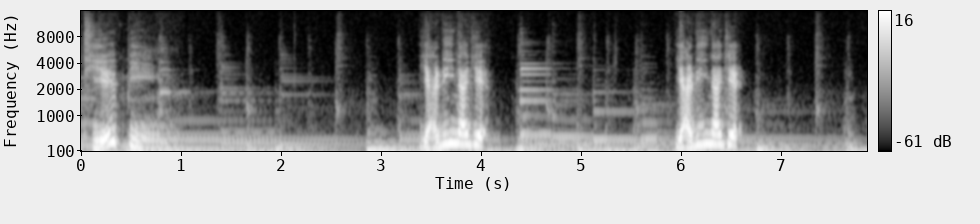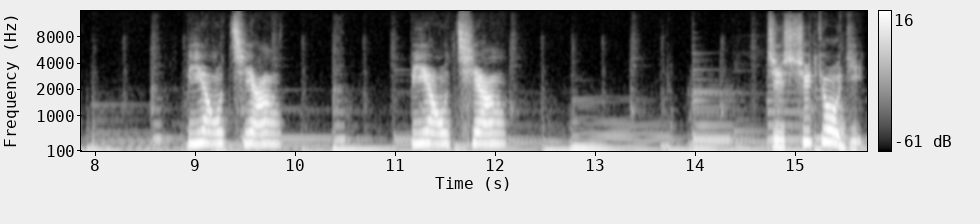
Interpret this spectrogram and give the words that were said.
铁饼やり投げやり投げ標枪標枪十種競技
